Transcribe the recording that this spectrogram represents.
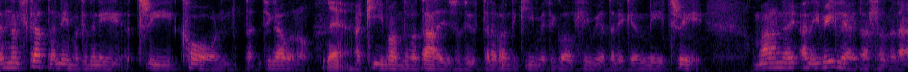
yn y llgada ni, mae gennym ni tri corn, ti'n gael nhw, yeah. a ci mond efo dau, so dyna fan di ci methu gweld lliwia, da ni gennym ni tri. Ond mae'n anifeiliaid allan yna,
